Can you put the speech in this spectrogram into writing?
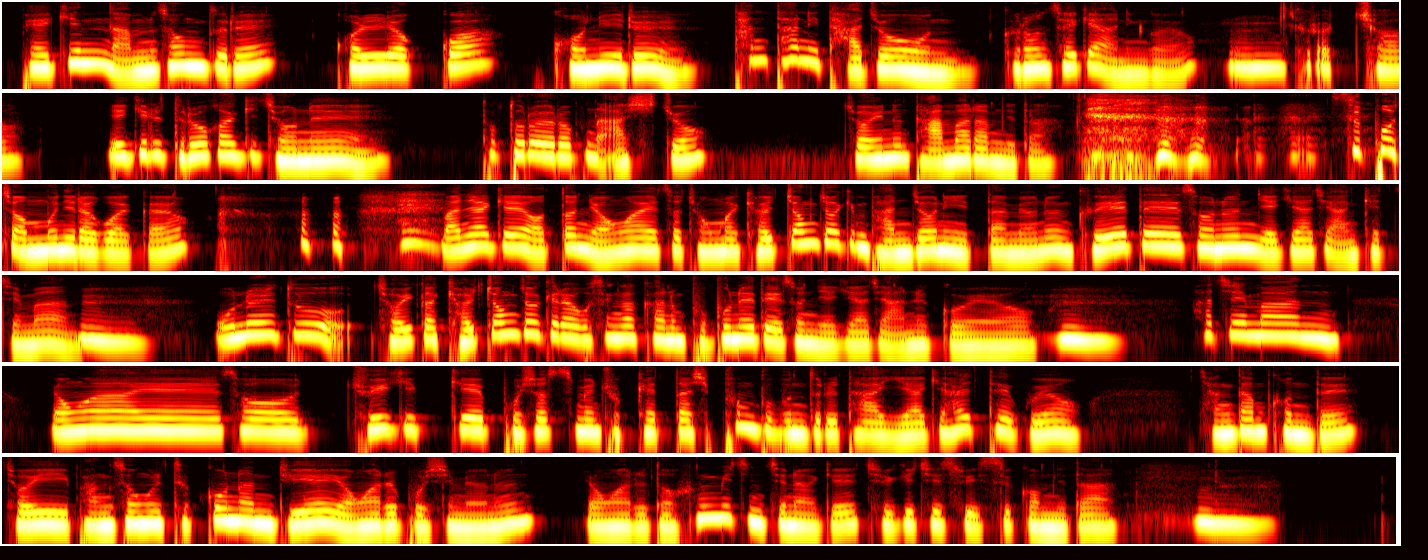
백인 남성들의 권력과 권위를 탄탄히 다져온 그런 세계 아닌가요? 음, 그렇죠. 얘기를 들어가기 전에 톡토로 여러분 아시죠? 저희는 다 말합니다. 스포 전문이라고 할까요? 만약에 어떤 영화에서 정말 결정적인 반전이 있다면은 그에 대해서는 얘기하지 않겠지만 음. 오늘도 저희가 결정적이라고 생각하는 부분에 대해서는 얘기하지 않을 거예요. 음. 하지만 영화에서 주의 깊게 보셨으면 좋겠다 싶은 부분들을 다 이야기할 테고요. 장담컨대 저희 방송을 듣고 난 뒤에 영화를 보시면은 영화를 더 흥미진진하게 즐기실 수 있을 겁니다. 음.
